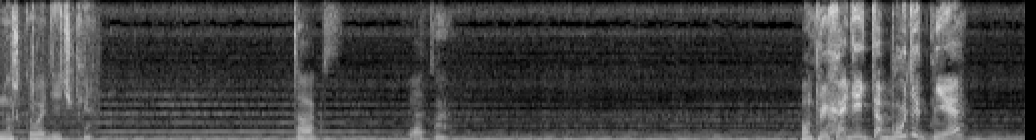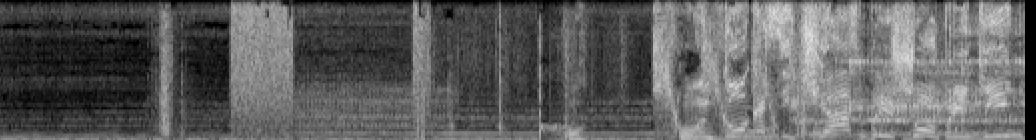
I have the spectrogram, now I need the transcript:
Немножко водички. Так, ребята. Он приходить-то будет, не? О, он только сейчас пришел, прикинь?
